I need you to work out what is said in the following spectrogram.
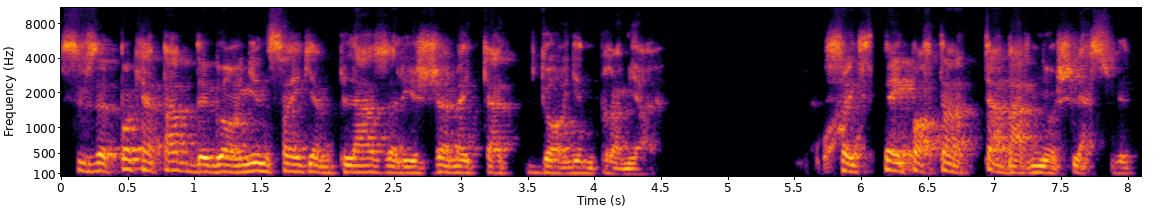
si vous n'êtes pas capable de gagner une cinquième place, vous n'allez jamais être capable de gagner une première. C'est important, tabarnouche, la suite.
